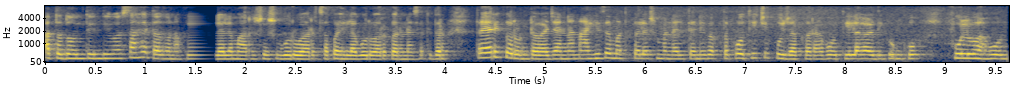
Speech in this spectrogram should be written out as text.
आता दोन तीन दिवस आहेत अजून आपल्याला मार्गशीर्ष गुरुवारचा पहिला गुरुवार करण्यासाठी. तर तयारी करून ठेवा. ज्यांना नाही जमत कलश म्हणाल त्यांनी फक्त पोथीची पूजा करा. पोथीला हळदी कुंकू फुल वाहून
